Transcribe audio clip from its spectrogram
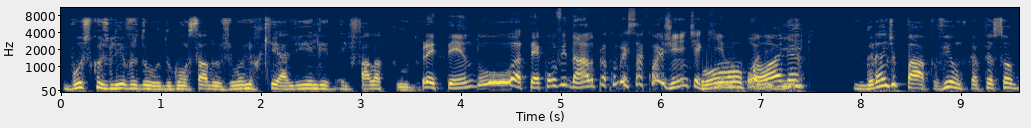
busca os livros do, do Gonçalo Júnior, que ali ele, ele fala tudo. Pretendo até convidá-lo para conversar com a gente aqui Opa, no Pod Olha, Geek. grande papo, viu? Uma pessoa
